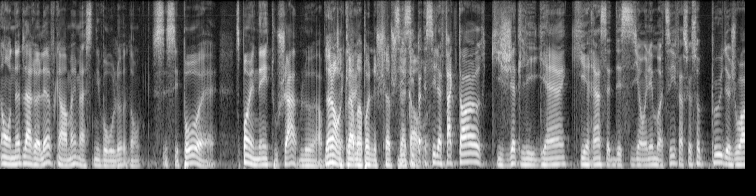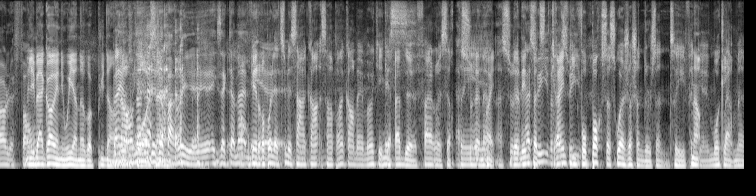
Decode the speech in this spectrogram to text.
on a de la relève quand même à ce niveau-là. Donc, c'est pas, euh, c'est pas un intouchable. Là, Non, non, clairement pas une échelle, je suis C'est- d'accord. C'est c'est le facteur qui jette les gants qui rend cette décision émotive parce que ça, peu de joueurs le font. Mais les bagarres, anyway, il n'y en aura plus dans Ben, on en a déjà parlé, euh, exactement. On ne reviendra pas euh, là-dessus, mais ça en, ça en prend quand même un qui est capable de faire un certain. Assurément, Ouais. assurément. Donner une À petite suivre, à crainte, puis il ne faut pas que ce soit Josh Anderson. Fait Non. que, moi, clairement.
